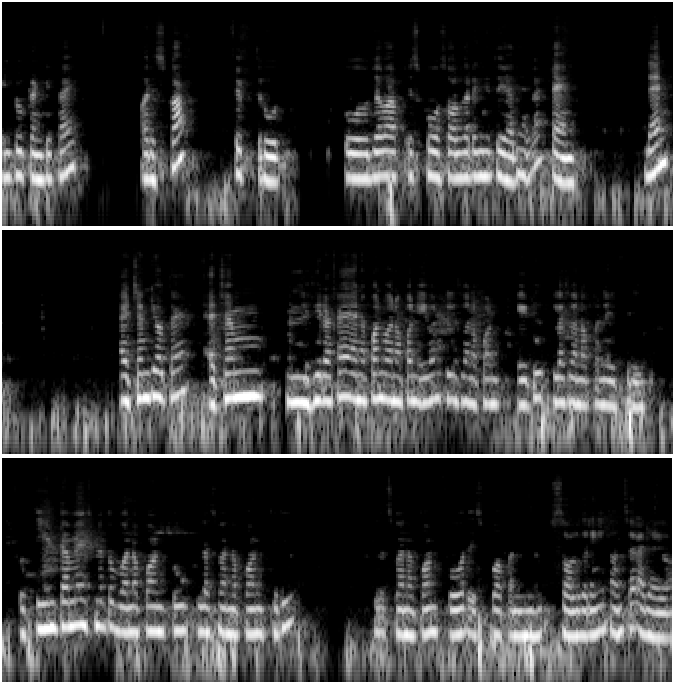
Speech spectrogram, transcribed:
into twenty five और इसका फिफ्थ रूट तो जब आप इसको सॉल्व करेंगे तो याद आएगा टेन देन एच एम क्या होता है? एच एम मैंने लिखी रखा है N upon one upon A one plus one upon A two plus one upon A three तो तीन टर्म है इसमें तो one upon two plus one upon three plus one upon four इसको अपन सॉल्व करेंगे तो आंसर आ जाएगा।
